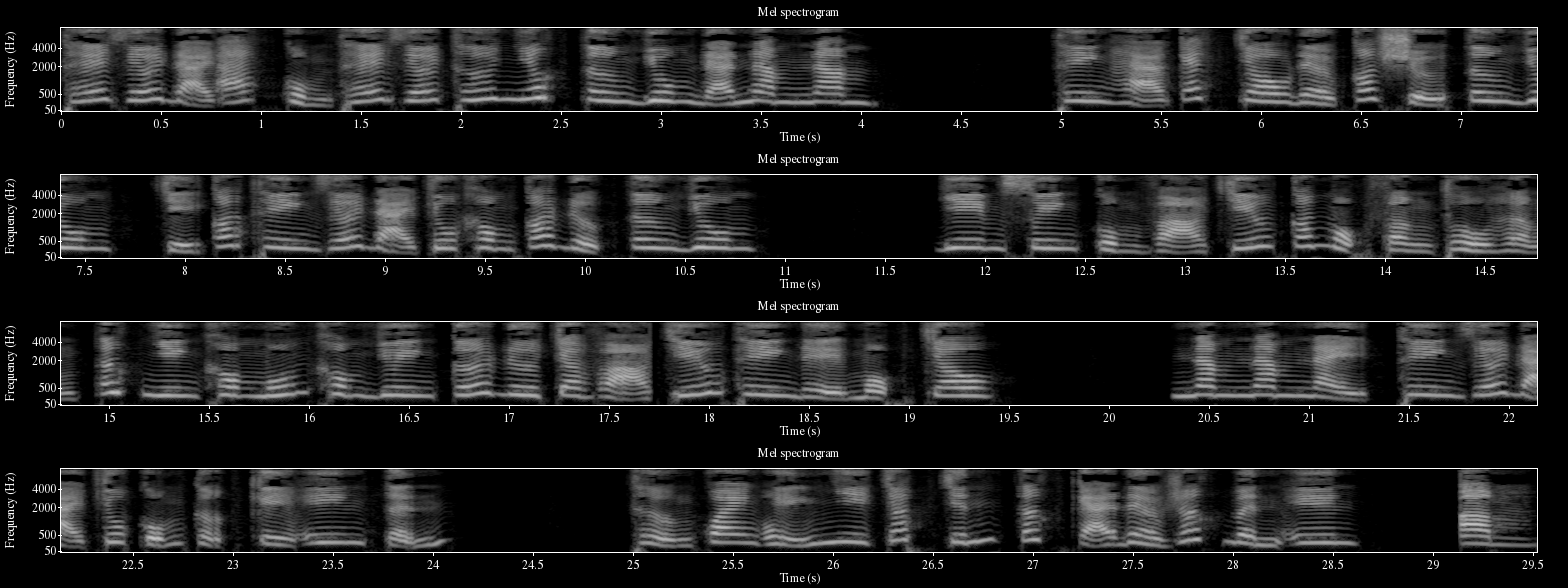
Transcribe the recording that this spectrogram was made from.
Thế giới đại ác cùng thế giới thứ nhất tương dung đã 5 năm. Thiên hạ các châu đều có sự tương dung, chỉ có thiên giới đại chu không có được tương dung. Diêm xuyên cùng võ chiếu có một phần thù hận tất nhiên không muốn không duyên cớ đưa cho võ chiếu thiên địa một châu. Năm năm này, thiên giới đại chu cũng cực kỳ yên tĩnh. Thượng quan Uyển Nhi chấp chính tất cả đều rất bình yên. Ầm. Um,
